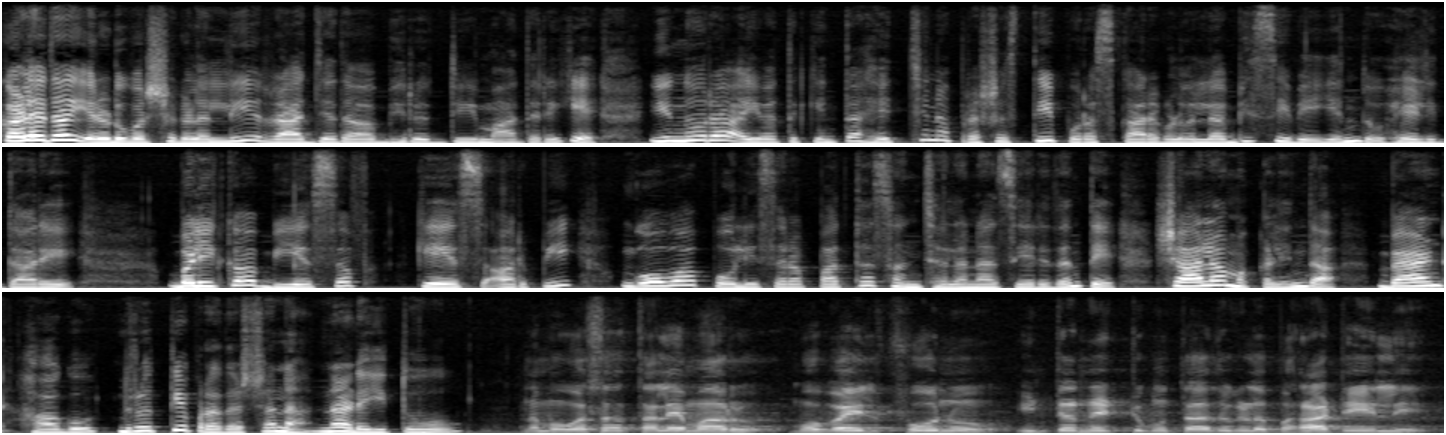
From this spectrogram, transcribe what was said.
ಕಳೆದ ಎರಡು ವರ್ಷಗಳಲ್ಲಿ ರಾಜ್ಯದ ಅಭಿವೃದ್ಧಿ ಮಾದರಿಗೆ ಇನ್ನೂರ ಐವತ್ತಕ್ಕಿಂತ ಹೆಚ್ಚಿನ ಪ್ರಶಸ್ತಿ ಪುರಸ್ಕಾರಗಳು ಲಭಿಸಿವೆ ಎಂದು ಹೇಳಿದ್ದಾರೆ. ಬಳಿಕ ಬಿಎಸ್ಎಫ್, ಕೆಎಸ್ಆರ್ಪಿ, ಗೋವಾ ಪೊಲೀಸರ ಪಥ ಸಂಚಲನ ಸೇರಿದಂತೆ ಶಾಲಾ ಮಕ್ಕಳಿಂದ ಬ್ಯಾಂಡ್ ಹಾಗೂ ನೃತ್ಯ ಪ್ರದರ್ಶನ ನಡೆಯಿತು. ನಮ್ಮ ಹೊಸ ತಲೆಮಾರು, ಮೊಬೈಲ್, ಫೋನು, ಇಂಟರ್ನೆಟ್ ಮುಂತಾದವುಗಳ ಭರಾಟೆಯಲ್ಲಿ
